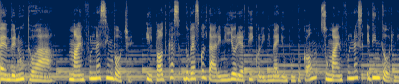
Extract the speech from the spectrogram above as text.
Benvenuto a Mindfulness in Voce, il podcast dove ascoltare i migliori articoli di medium.com su mindfulness e dintorni.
